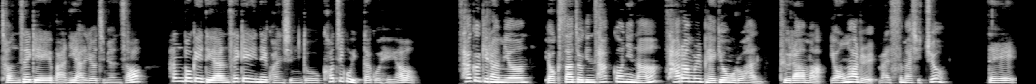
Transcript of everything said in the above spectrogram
전 세계에 많이 알려지면서 한복에 대한 세계인의 관심도 커지고 있다고 해요. 사극이라면 역사적인 사건이나 사람을 배경으로 한 드라마, 영화를 말씀하시죠? 네.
